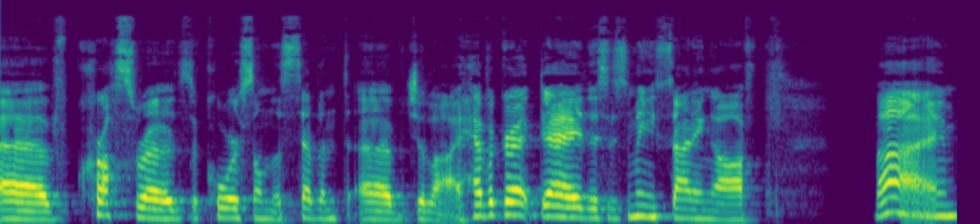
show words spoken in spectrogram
of Crossroads, the course on the 7th of July. Have a great day. This is me signing off. Bye.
